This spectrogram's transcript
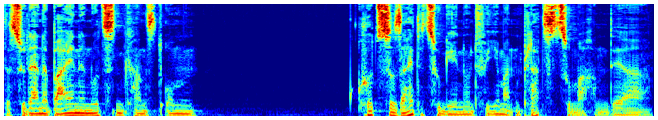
Dass du deine Beine nutzen kannst, um kurz zur Seite zu gehen und für jemanden Platz zu machen, der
